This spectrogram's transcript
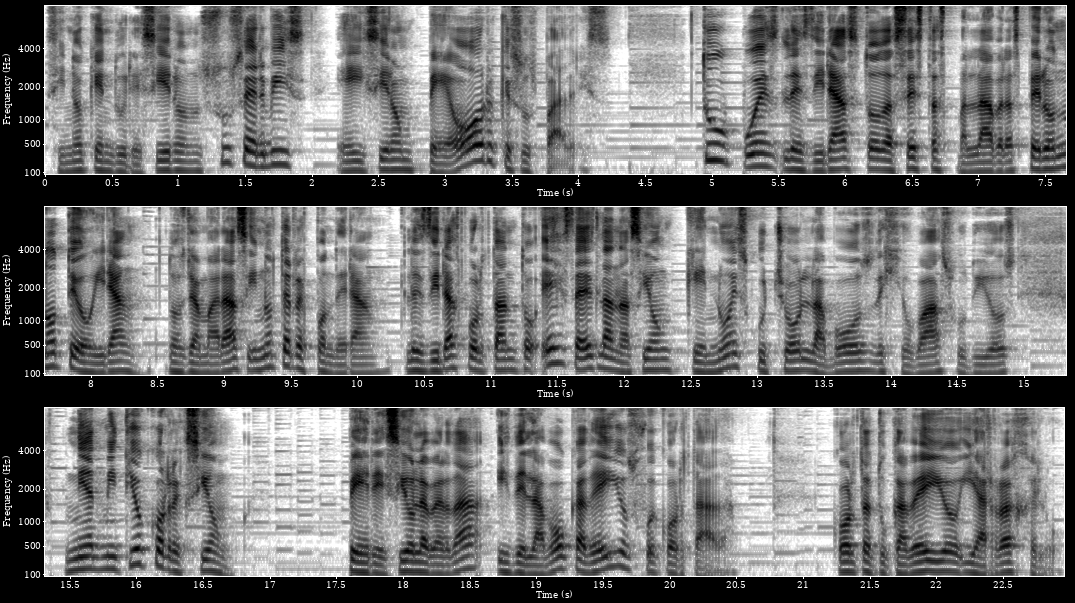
sino que endurecieron su cerviz e hicieron peor que sus padres. Tú pues les dirás todas estas palabras, pero no te oirán, los llamarás y no te responderán. Les dirás por tanto, esta es la nación que no escuchó la voz de Jehová su Dios, ni admitió corrección. Pereció la verdad y de la boca de ellos fue cortada. Corta tu cabello y arrájelo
